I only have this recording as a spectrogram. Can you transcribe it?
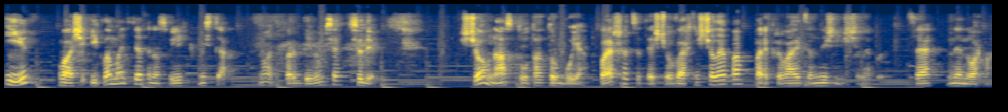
І ваші ікла мають стояти на своїх місцях. Ну а тепер дивимося сюди. Що в нас тут турбує? Перше, це те, що верхня щелепа перекривається нижньою щелепою. Це не норма.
